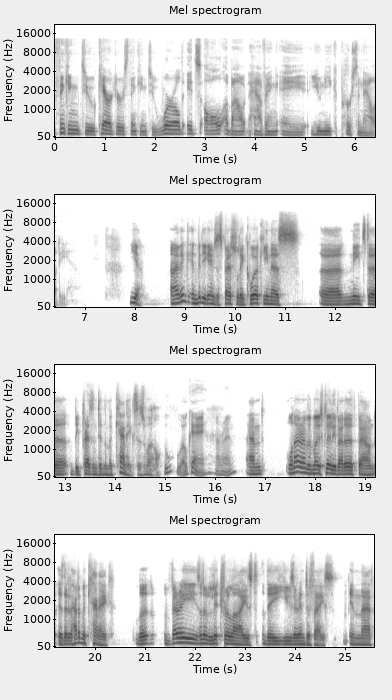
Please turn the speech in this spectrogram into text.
thinking to characters, thinking to world. It's all about having a unique personality. Yeah, and I think in video games, especially, quirkiness uh, needs to be present in the mechanics as well. Ooh, okay, all right. And what I remember most clearly about Earthbound is that it had a mechanic that very sort of literalized the user interface in that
